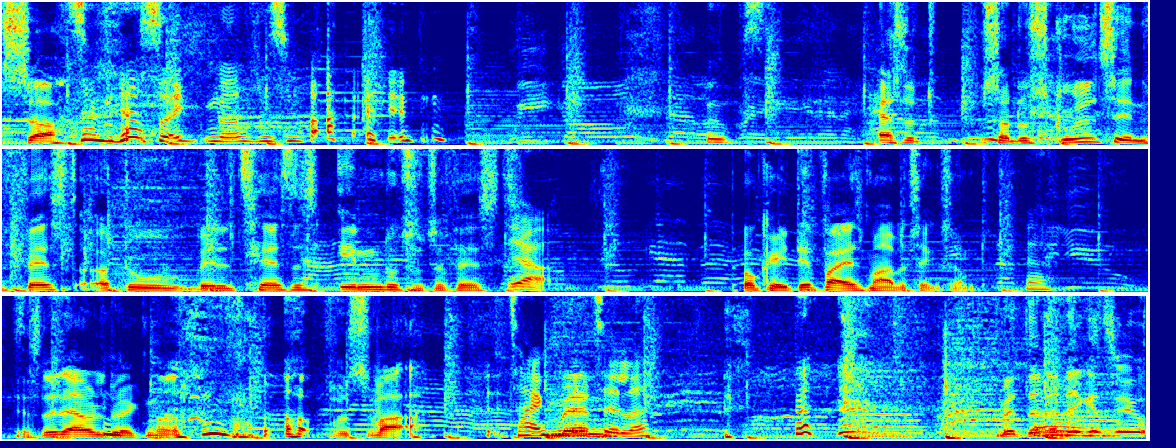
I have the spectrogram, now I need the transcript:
Så, Så jeg så ikke noget for svar inden. Ups. altså, så du skulle til en fest, og du ville testes, inden du tog til fest? Ja. Okay, det er faktisk meget betænksomt. Ja. Det er slet ærgerligt, du ikke nåede at få svar. Tanken Men- tæller. Men den er negativ.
